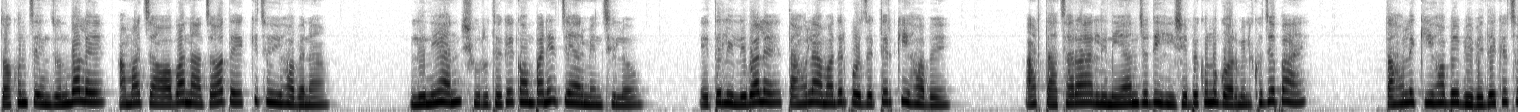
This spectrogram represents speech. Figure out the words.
তখন চেংজুন বলে, আমার চাওয়া বা না চাওয়াতে কিছুই হবে না। লিনিয়ান শুরু থেকে কোম্পানির চেয়ারম্যান ছিল। এতে লিলি বলে, তাহলে আমাদের প্রজেক্টের কি হবে? আর তাছাড়া লিনিয়ান যদি হিসেবে কোনো গরমিল খুঁজে পায়, তাহলে কি হবে ভেবে দেখেছ?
